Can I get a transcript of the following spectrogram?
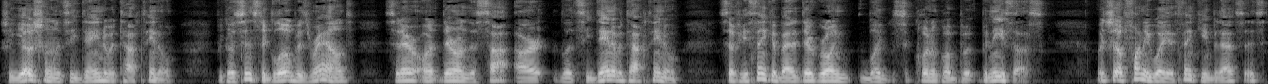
Shayoshim let's see Dana Tachtinu. Because since the globe is round, so they're on, they're on the side, or let's see Dana Tachtinu. So if you think about it, they're growing like quote unquote beneath us which is a funny way of thinking, but that's it's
